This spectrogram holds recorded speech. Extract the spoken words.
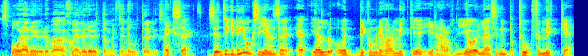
spårar ur och bara skäller ut dem efter noter liksom. Exakt. Så jag tycker det också ger en sån här, jag, jag, och det kommer ni höra mycket i det här avsnittet. Jag läser in på tok för mycket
